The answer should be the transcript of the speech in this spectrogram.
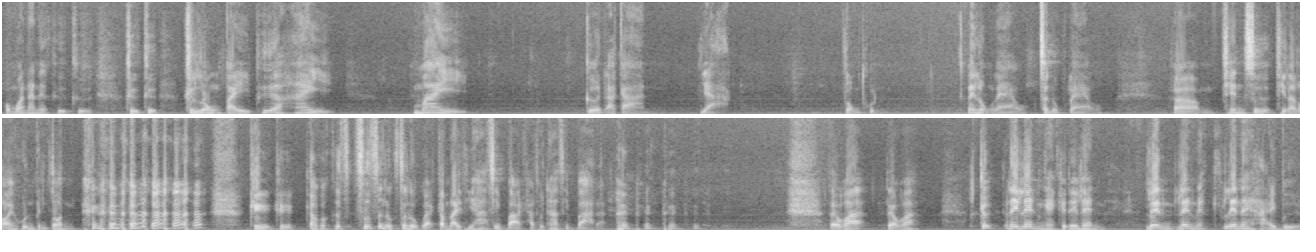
ผมว่านั่นก็คือคือคือคือคือลงไปเพื่อให้ไม่เกิดอาการอยากลงทุน ได้ลงแล้วสนุกแล้ว เช่นซื้อทีละร้อยหุ้นเป็นต้น คือคือเราก็คือซื้อสนุกสนุกอะกำไรที่ห้าสิบาท ขาดทุนห้าสิบาทอะแต่ว่าแต่ว่าก็ได้เล่นไงคือได้เล่น เล่นเล่นเล่นให้หายเบื่อ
